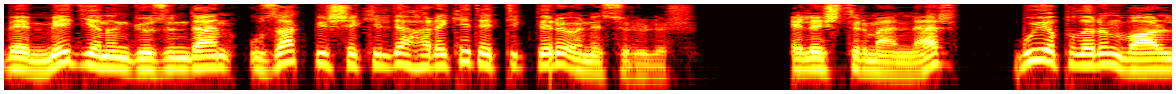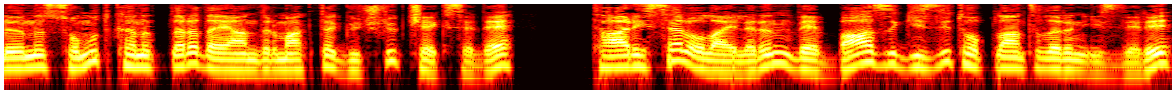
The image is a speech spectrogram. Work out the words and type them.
ve medyanın gözünden uzak bir şekilde hareket ettikleri öne sürülür. Eleştirmenler, bu yapıların varlığını somut kanıtlara dayandırmakta güçlük çekse de, tarihsel olayların ve bazı gizli toplantıların izleri,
